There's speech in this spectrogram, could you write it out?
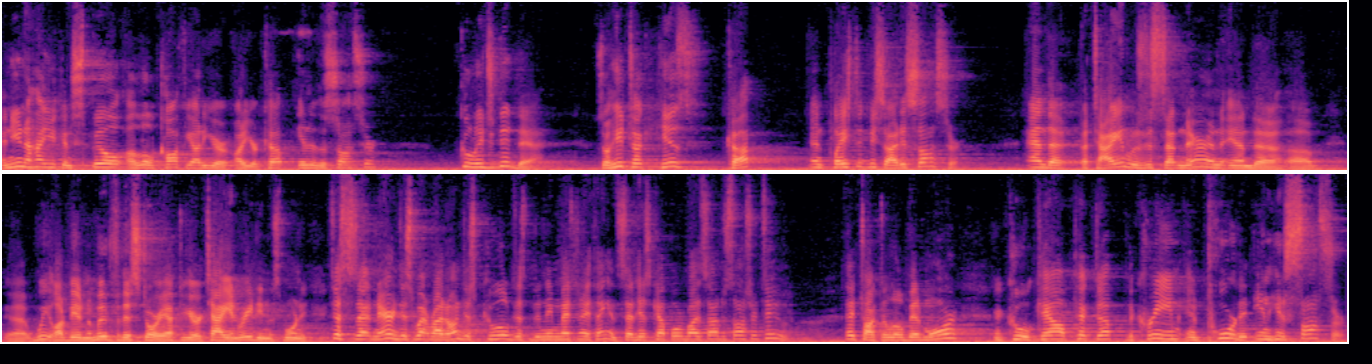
and you know how you can spill a little coffee out of your, out of your cup into the saucer? Coolidge did that. So he took his cup and placed it beside his saucer. And the Italian was just sitting there, and, and uh, uh, uh, we ought to be in the mood for this story after your Italian reading this morning. Just sitting there and just went right on, just cool, just didn't even mention anything, and set his cup over by the side of the saucer too. They talked a little bit more, and Cool Cal picked up the cream and poured it in his saucer.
